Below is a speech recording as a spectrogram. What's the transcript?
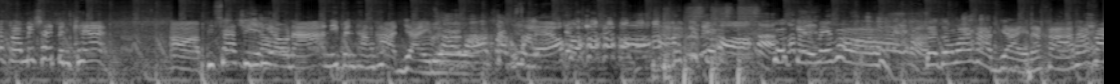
นี้นะคะไม่ใช่เป็นแค่อ่าพิซซ่าชิ้นเดียวนะ อันนี้เป็นทั้งถาดใหญ่เลย จับหมดแล้วไม่พอค่ะก็กินไม่พอใช่ค่ะเลยต้องวาดถาดใหญ่นะคะ ถ้าใคร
